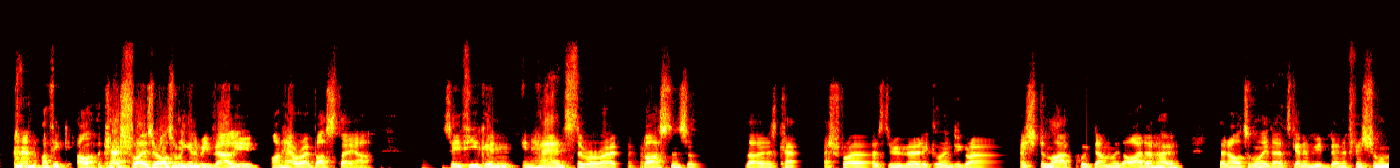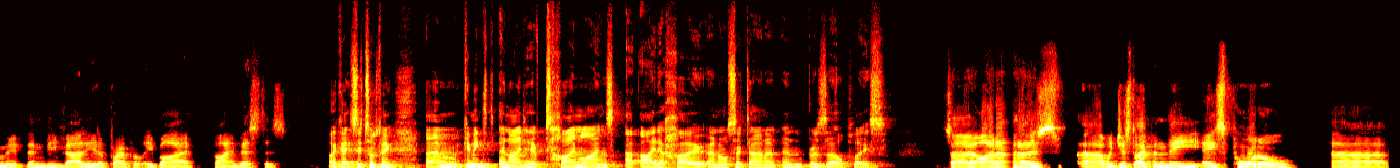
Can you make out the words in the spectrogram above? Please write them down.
I think uh, cash flows are ultimately going to be valued on how robust they are. So if you can enhance the robustness of those cash flows through vertical integration, like we've done with Idaho, then ultimately that's going to be beneficial and then be valued appropriately by by investors. Okay, so talk to me. Um, give me an idea of timelines at Idaho and also down in, Brazil, please. So Idaho's, uh, we just opened the east portal uh,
